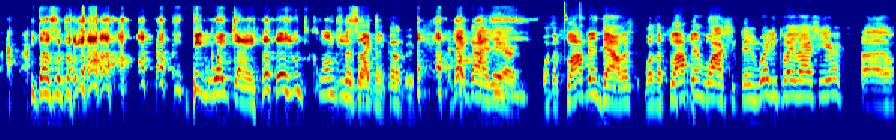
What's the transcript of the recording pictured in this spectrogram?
he does look like a big white guy. he looks clumsy. He looks Celtic. Like Celtic. that guy there was a flop in Dallas. Was a flop in Washington. Where did he play last year? Uh,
